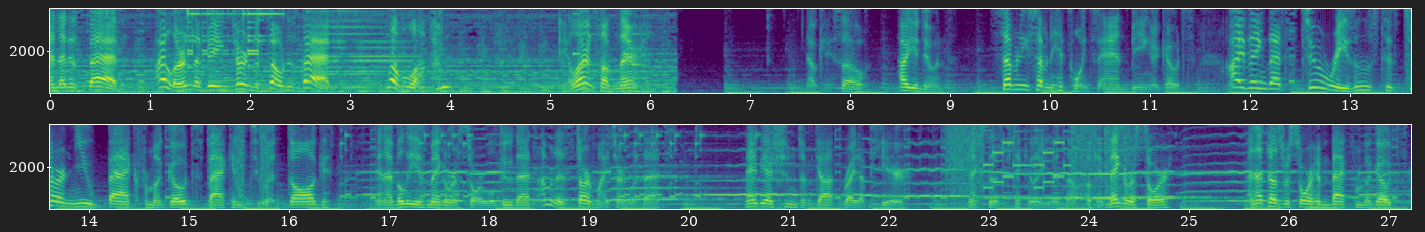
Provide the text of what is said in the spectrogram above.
and that is bad. I learned that being turned to stone is bad. Level up. you learned something there. Okay, so, how you doing? 77 hit points and being a goat. I think that's two reasons to turn you back from a goat back into a dog, and I believe Mega Restore will do that. I'm to start my turn with that. Maybe I shouldn't have got right up here next to this particular unit, though. Okay, Mega Restore. And that does restore him back from a goat.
